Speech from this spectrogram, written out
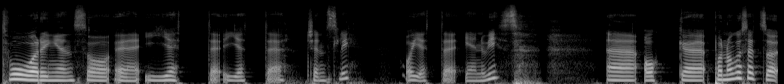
tvååringen så är jätte, jättekänslig och jätteenvis. Uh, och uh, på något sätt så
